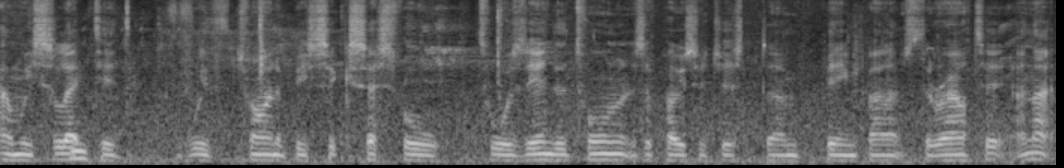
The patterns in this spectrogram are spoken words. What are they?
and we selected with trying to be successful towards the end of the tournament as opposed to just um, being balanced throughout it, and that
